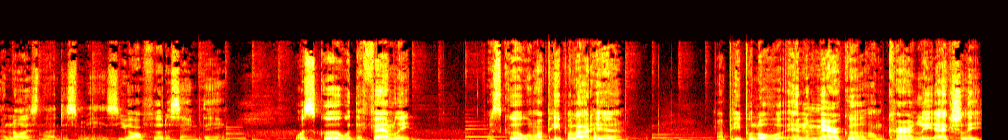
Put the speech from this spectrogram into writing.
I know it's not just me. It's you all feel the same thing. What's good with the family? What's good with my people out here? My people over in America. I'm currently actually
